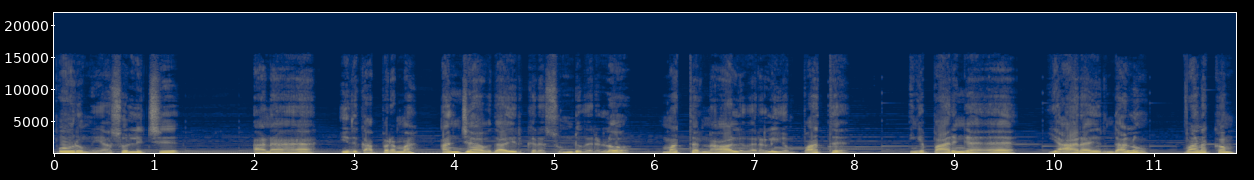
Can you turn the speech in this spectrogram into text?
பொறுமையா சொல்லிச்சு. ஆனா இதுக்கு அப்புறமா அஞ்சாவதா இருக்கிற சுண்டு விரலோ மத்த நாலு விரலையும் பார்த்து இங்க பாருங்க யாரா இருந்தாலும் வணக்கம்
